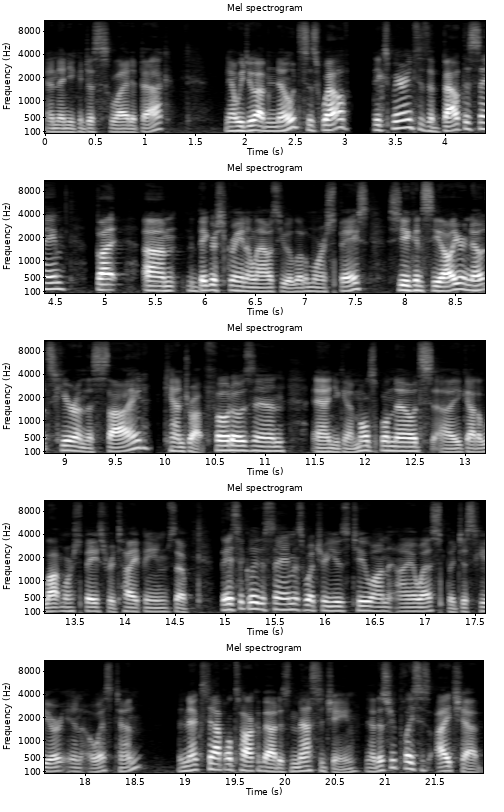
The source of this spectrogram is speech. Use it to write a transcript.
and then you can just slide it back. Now we do have notes as well. The experience is about the same, but um, the bigger screen allows you a little more space. So you can see all your notes here on the side, can drop photos in, and you can have multiple notes. Uh, you got a lot more space for typing. So basically the same as what you're used to on iOS, but just here in OS 10. The next app we'll talk about is messaging. Now this replaces iChat.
